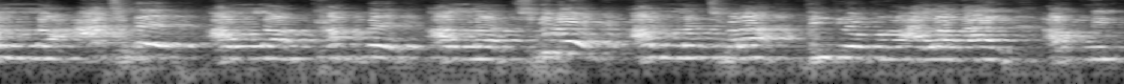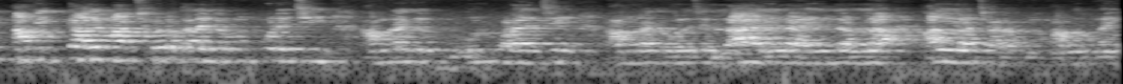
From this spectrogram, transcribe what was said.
আল্লাহ আছে, আল্লাহ থাকবে, আল্লাহ ছিল, আল্লাহ ছাড়া দ্বিতীয় কোনো আল্লাহ নাই। আপনি, আমি কালেমা ছোটকালে যখন পড়েছি আমরাকে ভুল পড়াইছে আমরাকে বলেছে, লা ইলাহা আল্লাহ ছাড়া কোনো মাবুদ নাই।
